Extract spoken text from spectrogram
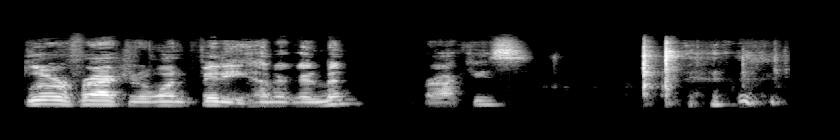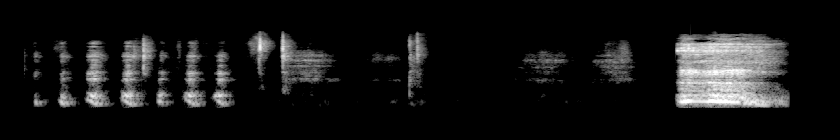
Blue Refractor to 150, Hunter Goodman, Rockies. uh,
